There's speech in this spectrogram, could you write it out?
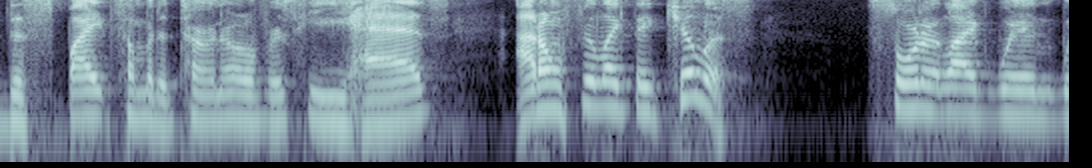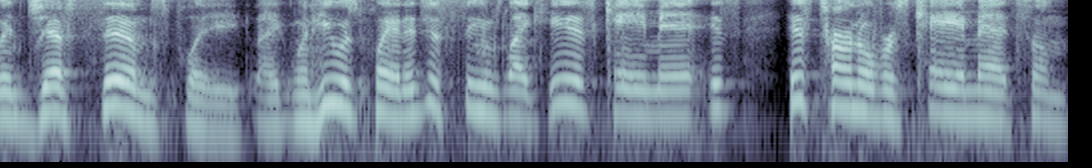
despite some of the turnovers he has, I don't feel like they kill us sort of like when when Jeff Sims played. Like when he was playing, it just seems like his came in his his turnovers came at some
